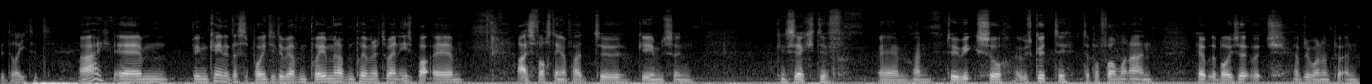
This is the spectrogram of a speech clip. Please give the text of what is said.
be delighted. Aye, um, been kind of disappointed that we haven't played when I've been playing in the twenties, but um, that's the first time I've had two games in consecutive um, in two weeks, so it was good to, to perform like that and help the boys out, which everyone put in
